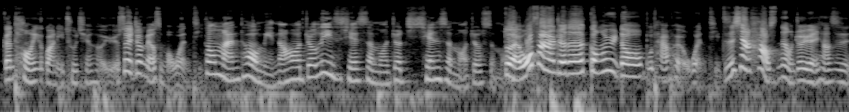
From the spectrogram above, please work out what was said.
跟同一个管理处签合约，所以就没有什么问题，都蛮透明，然后就 list 写什么就签什么就什么。对我反而觉得公寓都不太会有问题，只是像 house 那种就有点像是。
